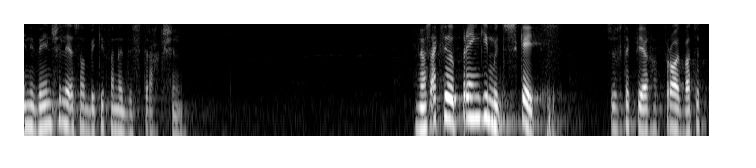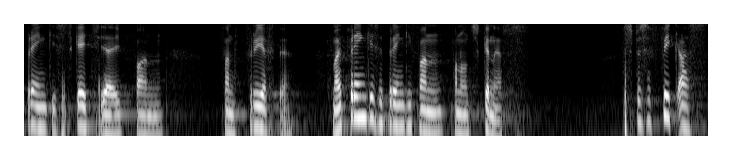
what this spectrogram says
En eventually is daar 'n bietjie van 'n distraction. Nou as ek vir jou 'n prentjie moet skets soos wat ek vir jou gevra het watse prentjie skets jy van van vreugde? My prentjie is 'n prentjie van van ons kinders. Spesifiek as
